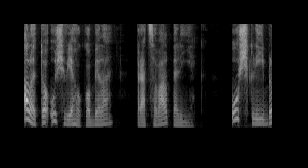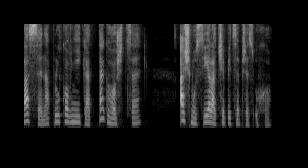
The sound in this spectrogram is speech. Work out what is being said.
Ale to už v jeho kobyle pracoval Peliněk. Už klíbla se na plukovníka tak hořce, až mu sjela čepice přes ucho.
